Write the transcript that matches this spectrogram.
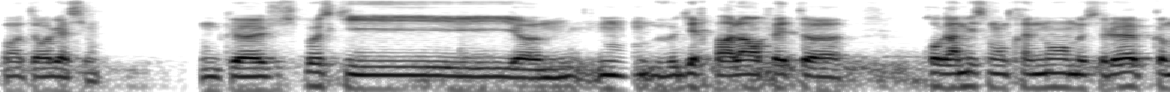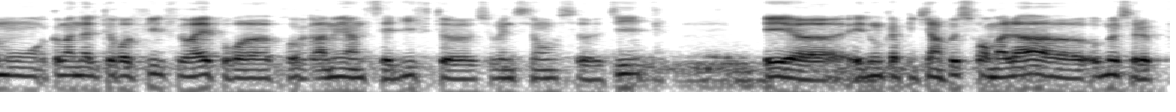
point d'interrogation. Donc, euh, je suppose qu'il veut dire par là, en fait, programmer son entraînement en muscle up comme, comme un haltérophile ferait pour programmer un de ses lifts sur une séance type et, et, donc appliquer un peu ce format-là au muscle up.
